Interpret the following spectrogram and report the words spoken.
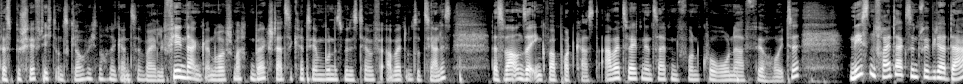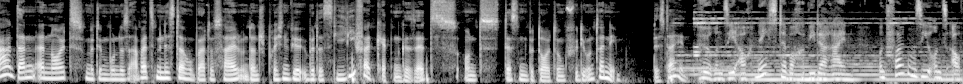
Das beschäftigt uns, glaube ich, noch eine ganze Weile. Vielen Dank an Rolf Schmachtenberg, Staatssekretär im Bundesministerium für Arbeit und Soziales. Das war unser Inqua-Podcast. Arbeitswelten in Zeiten von Corona für heute. Nächsten Freitag sind wir wieder da, dann erneut mit dem Bundesarbeitsminister Hubertus Heil und dann sprechen wir über das Lieferkettengesetz und dessen Bedeutung für die Unternehmen. Bis dahin. Hören Sie auch nächste Woche wieder rein und folgen Sie uns auf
